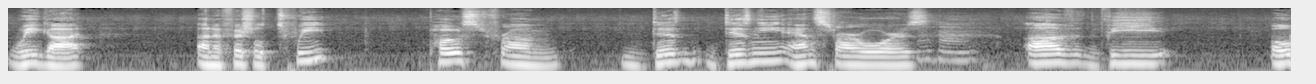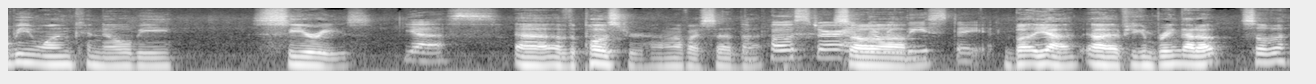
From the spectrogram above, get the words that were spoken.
we got an official tweet post from Dis- Disney and Star Wars Mhm. of the Obi Wan Kenobi series Yes. uh, of the poster. I don't know if I said The that, poster So, and the um, release date. but yeah, uh, if you can bring that up, Silva.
